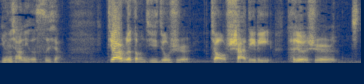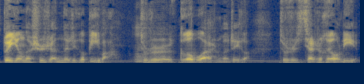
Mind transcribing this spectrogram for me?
影响你的思想。第二个等级就是叫刹帝利，它就是对应的是人的这个臂膀，就是胳膊啊什么这个，就是显示很有力。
